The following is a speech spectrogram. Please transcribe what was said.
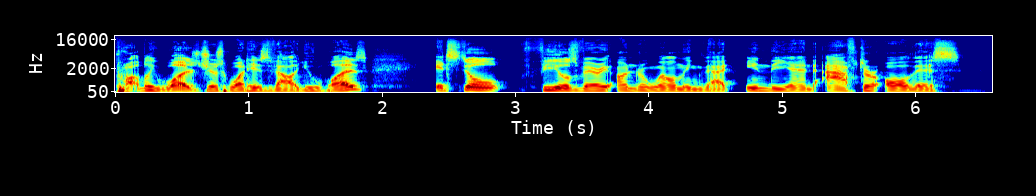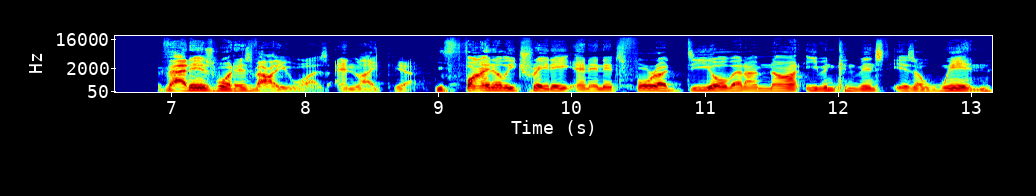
probably was just what his value was. It still feels very underwhelming that in the end, after all this, that is what his value was, and like Yeah. you finally trade eight, and and it's for a deal that I'm not even convinced is a win.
